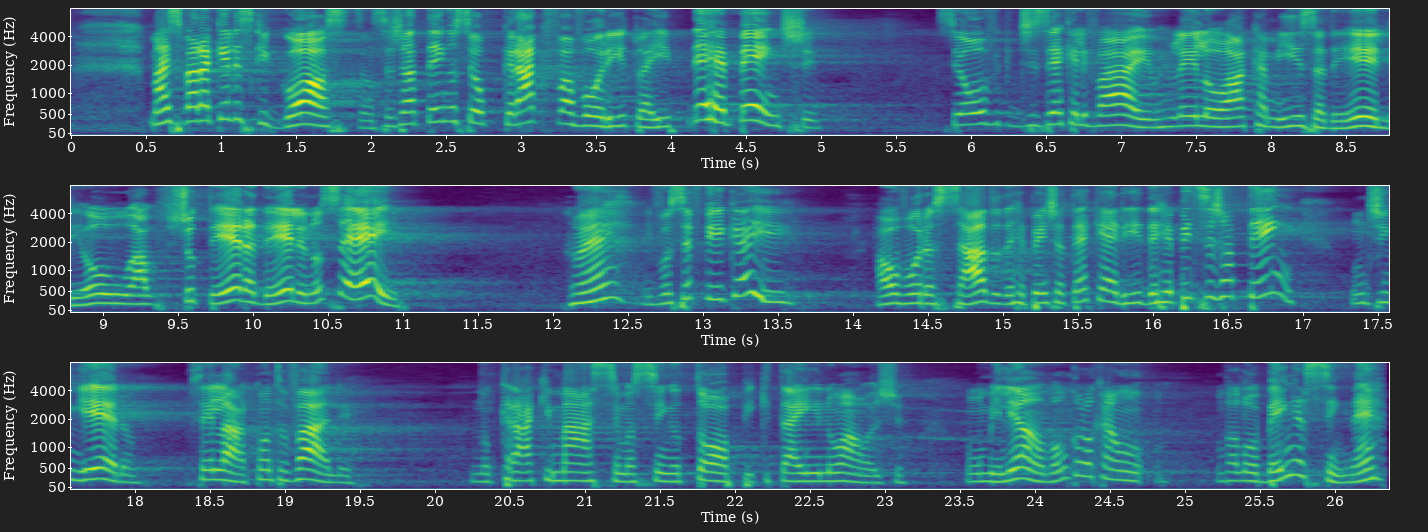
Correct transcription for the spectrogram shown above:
Mas para aqueles que gostam, você já tem o seu craque favorito aí. De repente, você ouve dizer que ele vai leiloar a camisa dele ou a chuteira dele, não sei. Não é? E você fica aí, alvoroçado, de repente até quer ir. De repente você já tem um dinheiro, sei lá, quanto vale? No craque máximo, assim, o top que está aí no auge. Um milhão? Vamos colocar um, um valor bem assim, né?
